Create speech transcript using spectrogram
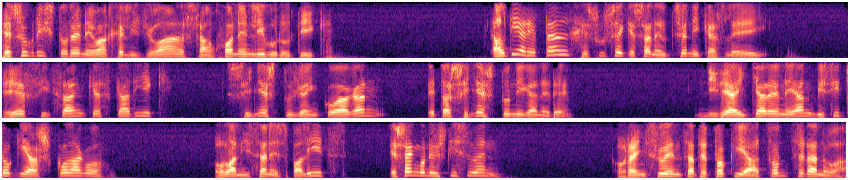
Jesukristoren evangelioa San Juanen liburutik. Aldiaretan Jesusek esan eutzen ikasleei, ez izan kezkarik, sinestu jainkoagan eta sinestu nigan ere. Nire aitzarenean bizitoki asko dago. Olan izan ezpalitz, esango neuzkizuen. Orain zuen zate tokia atzontzera noa.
